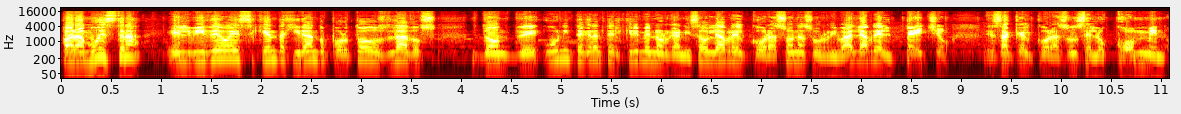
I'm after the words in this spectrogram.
Para muestra, el video es que anda girando por todos lados, donde un integrante del crimen organizado le abre el corazón a su rival, le abre el pecho, le saca el corazón, se lo comen.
